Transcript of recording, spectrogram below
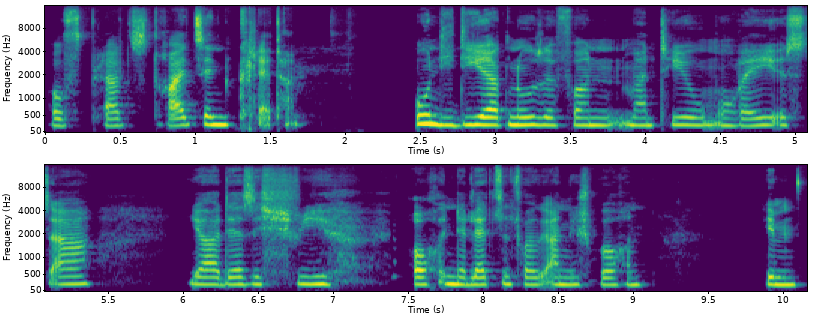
auf Platz 13 klettern. Und die Diagnose von Matteo Morey ist da, ja, der sich wie auch in der letzten Folge angesprochen im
